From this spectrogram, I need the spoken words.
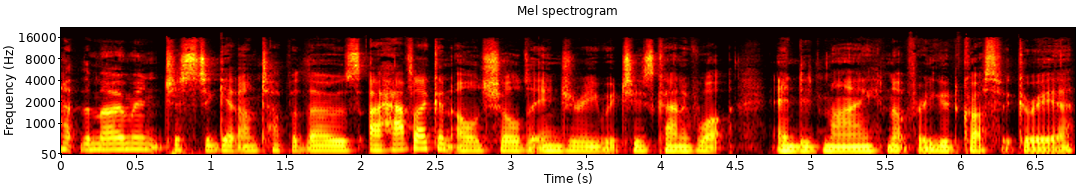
at the moment just to get on top of those. I have like an old shoulder injury, which is kind of what ended my not very good CrossFit career.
